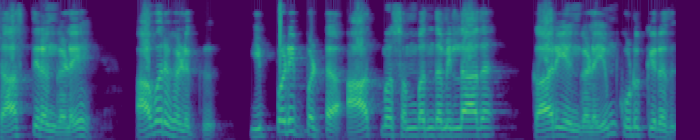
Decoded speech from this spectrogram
சாஸ்திரங்களே அவர்களுக்கு இப்படிப்பட்ட ஆத்ம சம்பந்தமில்லாத காரியங்களையும் கொடுக்கிறது.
